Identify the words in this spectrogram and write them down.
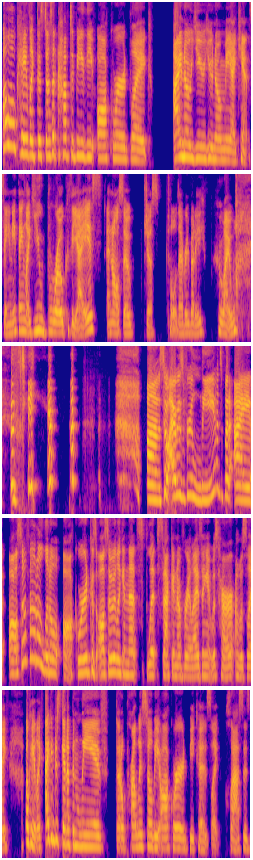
"Oh, okay, like this doesn't have to be the awkward like I know you, you know me, I can't say anything. Like you broke the ice and also just told everybody who I was um so i was relieved but i also felt a little awkward because also like in that split second of realizing it was her i was like okay like i can just get up and leave. That'll probably still be awkward because like class is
